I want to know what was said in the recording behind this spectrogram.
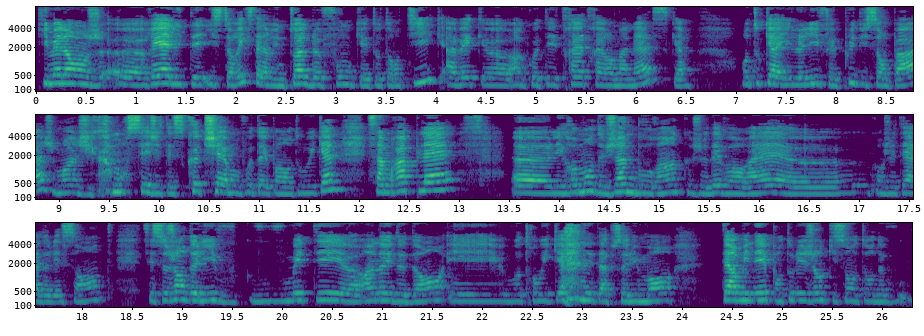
qui mélange euh, réalité historique, c'est-à-dire une toile de fond qui est authentique, avec euh, un côté très très romanesque. En tout cas, le livre fait plus de 800 pages. Moi, j'ai commencé, j'étais scotché à mon fauteuil pendant tout le week-end. Ça me rappelait euh, les romans de Jeanne Bourrin que je dévorais quand j'étais adolescente. C'est ce genre de livre, vous, vous mettez un œil dedans et votre week-end est absolument terminé pour tous les gens qui sont autour de vous.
